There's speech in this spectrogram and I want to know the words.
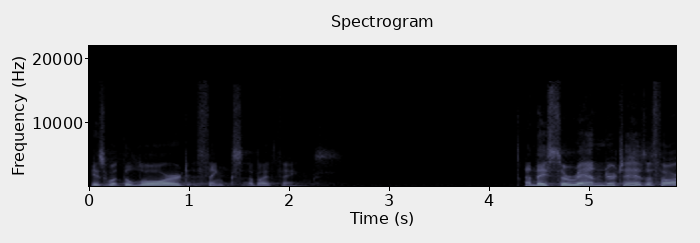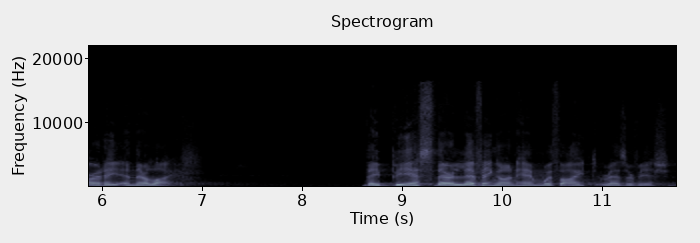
is what the Lord thinks about things. And they surrender to his authority in their life. They base their living on him without reservation.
